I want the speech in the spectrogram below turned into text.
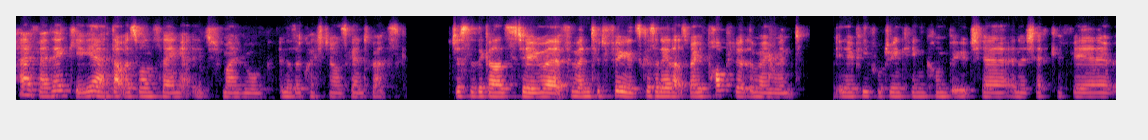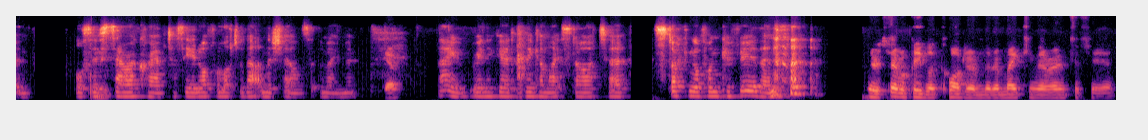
Perfect, thank you. Yeah, that was one thing. It just reminded me of another question I was going to ask, just with regards to uh, fermented foods, because I know that's very popular at the moment. You know, people drinking kombucha and a shed kefir and also mm. sauerkraut. I see an awful lot of that on the shelves at the moment. Yeah. No, really good. I think I might start uh, stocking up on kefir then. there are several people at Quadram that are making their own kefir,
